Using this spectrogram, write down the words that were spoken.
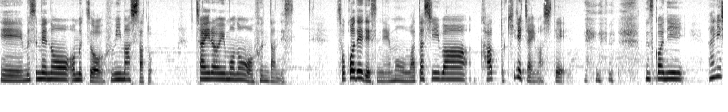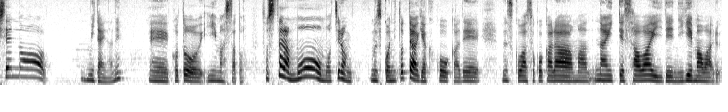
えー、娘のおむつを踏みましたと茶色いものを踏んだんですそこでですねもう私はカッと切れちゃいまして 息子に「何してんの?」みたいなね、えー、ことを言いましたとそしたらもうもちろん息子にとっては逆効果で息子はそこからま泣いて騒いで逃げ回る。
